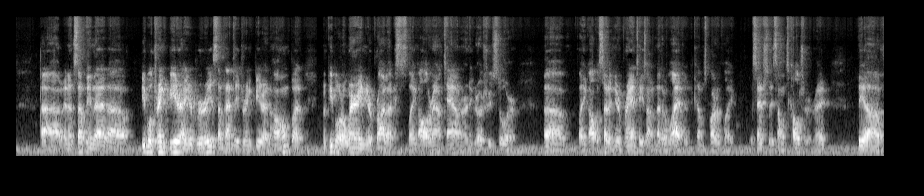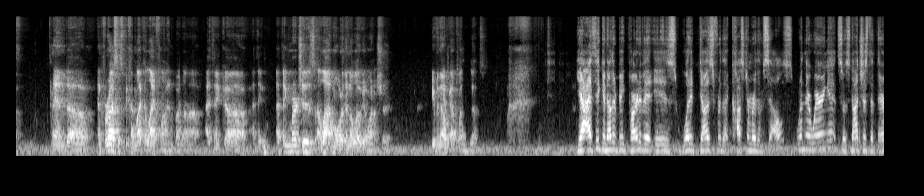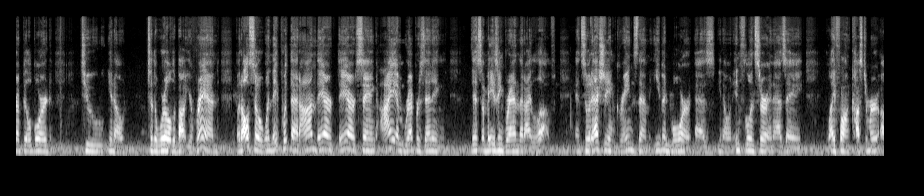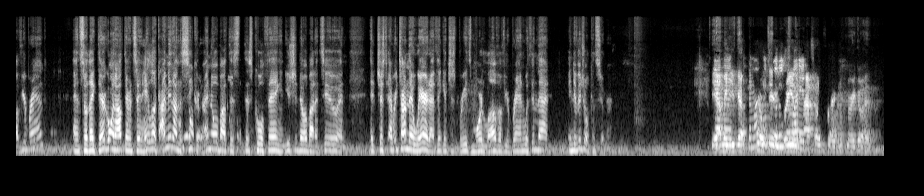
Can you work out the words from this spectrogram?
Uh, and it's something that uh, people drink beer at your brewery. Sometimes they drink beer at home, but when people are wearing your products like all around town or in a grocery store, uh, like all of a sudden your brand takes on another life. It becomes part of like essentially someone's culture, right? The uh, and uh, and for us, it's become like a lifeline. But uh, I think I think I think merch is a lot more than a logo on a shirt even though we got plenty of those. Yeah, I think another big part of it is what it does for the customer themselves when they're wearing it. So it's not just that they're a billboard to, you know, to the world about your brand, but also when they put that on, they are they are saying, I am representing this amazing brand that I love. And so it actually ingrains them even more as, you know, an influencer and as a lifelong customer of your brand. And so like they're going out there and saying, "Hey, look, I'm in on the secret. I know about this this cool thing, and you should know about it too." And it just every time they wear it, I think it just breeds more love of your brand within that individual consumer. Yeah, yeah I mean, the, you've got the market's really brand. Oh, sorry, Murray, go ahead.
